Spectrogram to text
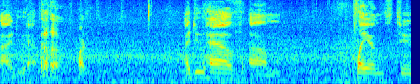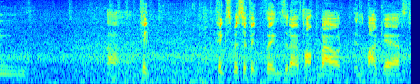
I do have, pardon, I do have um, plans to uh, take take specific things that I've talked about in the podcast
